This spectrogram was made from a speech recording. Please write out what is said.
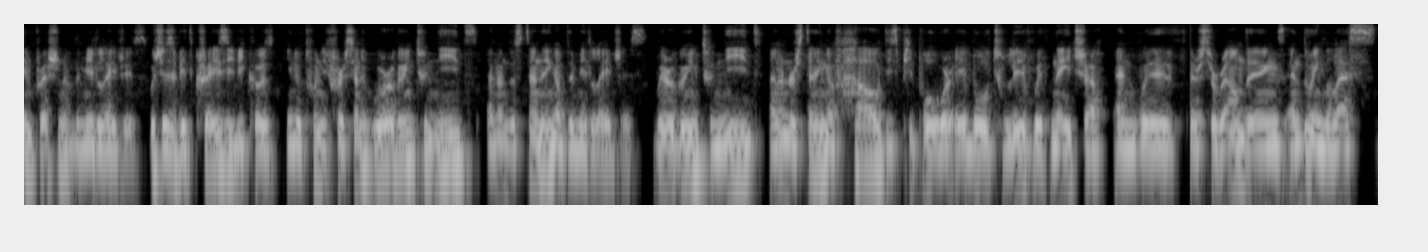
impression of the middle ages which is a bit crazy because in the 21st century we're going to need an understanding of the middle ages. We are going to need an understanding of how these people were able to live with nature and with their surroundings and doing less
